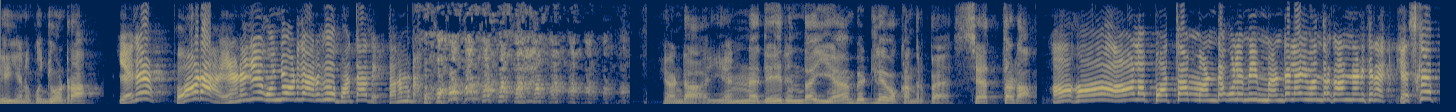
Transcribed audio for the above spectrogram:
டேய் எனக்கு கொஞ்சோன்றா எது? போடா. எனக்கே கொஞ்சோண்டு தான் இருக்கு. பத்தாது. தரமாட்டேன் ஏன்டா என்ன தைரியம் இருந்தா ஏன் பெட்லயே உக்காந்துருப்ப? செத்தடா. ஆஹா ஆளை பார்த்தா மண்டை குழம்பி மெண்டலாகி வந்திருக்கான்னு நினைக்கிறேன். எஸ்கேப்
